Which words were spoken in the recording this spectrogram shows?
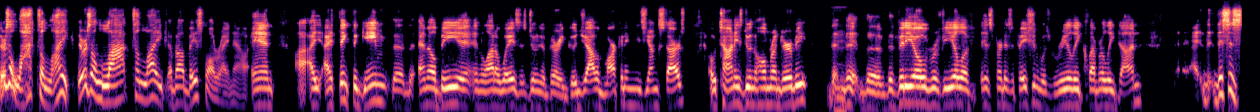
there's a lot to like. There's a lot to like about baseball right now. And I, I think the game, the, the, MLB, in a lot of ways, is doing a very good job of marketing these young stars. Ohtani's doing the home run derby. The, mm. the, the, the video reveal of his participation was really cleverly done. This is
